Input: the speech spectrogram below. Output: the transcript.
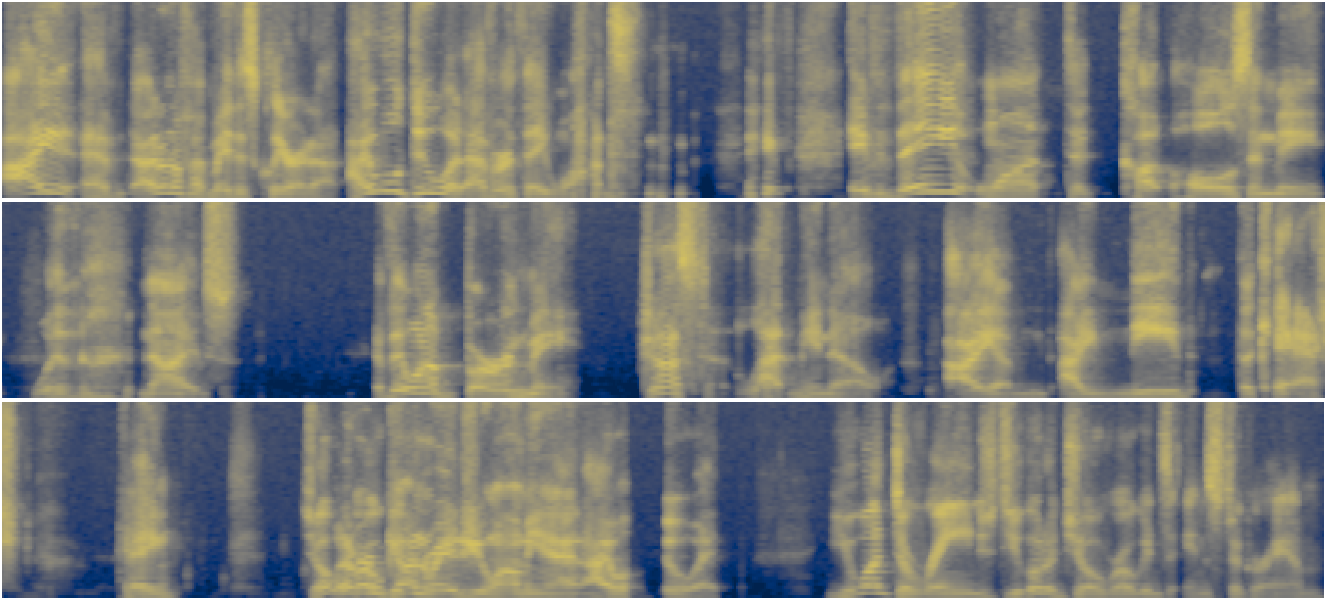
I have. I don't know if I've made this clear or not. I will do whatever they want. if if they want to cut holes in me with knives, if they want to burn me, just let me know. I am I need the cash. Okay. Joe Whatever Rogan, gun range you want me at, I will do it. You want deranged, you go to Joe Rogan's Instagram.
